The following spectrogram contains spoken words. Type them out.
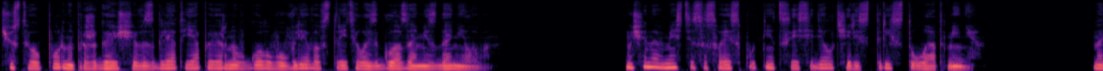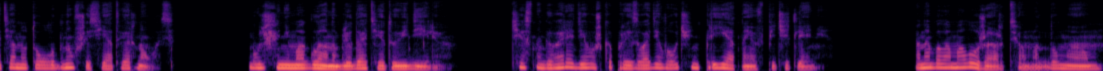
Чувствуя упорно прожигающий взгляд, я, повернув голову влево, встретилась глазами с Даниловым. Мужчина вместе со своей спутницей сидел через три стула от меня. Натянуто улыбнувшись, я отвернулась. Больше не могла наблюдать эту идиллию. Честно говоря, девушка производила очень приятное впечатление. Она была моложе Артема, думаю,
